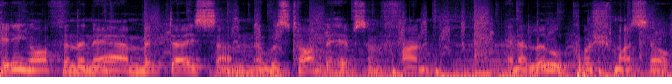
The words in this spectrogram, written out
Heading off in the now midday sun, it was time to have some fun and a little push myself.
